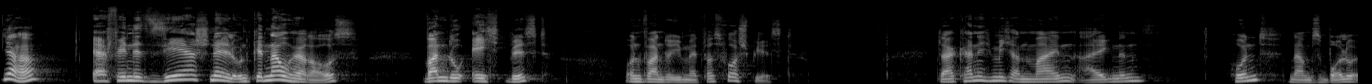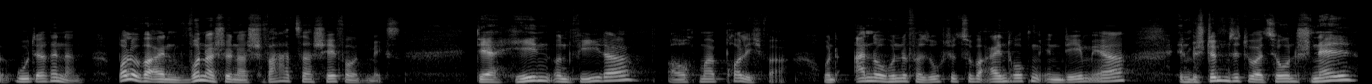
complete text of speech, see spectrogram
Ja, er findet sehr schnell und genau heraus, wann du echt bist und wann du ihm etwas vorspielst. Da kann ich mich an meinen eigenen Hund namens Bollo gut erinnern. Bollo war ein wunderschöner schwarzer Schäferhundmix, der hin und wieder auch mal prollig war und andere Hunde versuchte zu beeindrucken, indem er in bestimmten Situationen schnell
